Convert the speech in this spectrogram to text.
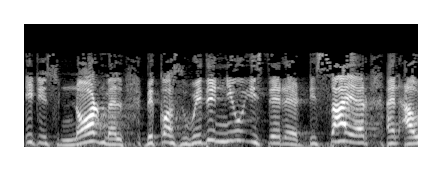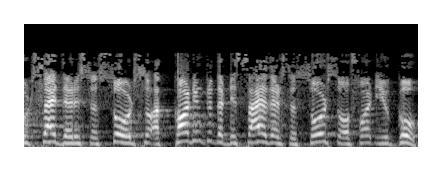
It is normal because within you is there a desire and outside there is a source. So according to the desire, there's a source of what you go.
